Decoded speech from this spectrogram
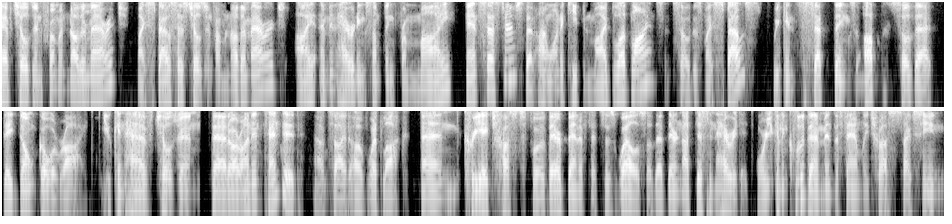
have children from another marriage. My spouse has children from another marriage. I am inheriting something from my ancestors that I want to keep in my bloodlines, and so does my spouse. We can set things up so that they don't go awry. You can have children that are unintended outside of wedlock and create trusts for their benefits as well so that they're not disinherited. Or you can include them in the family trusts. I've seen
